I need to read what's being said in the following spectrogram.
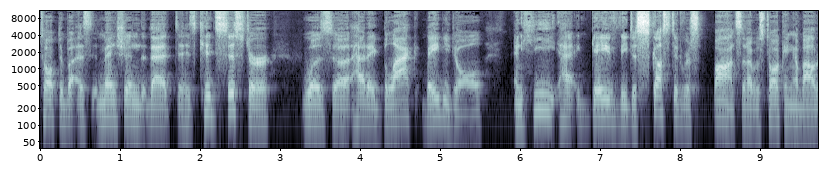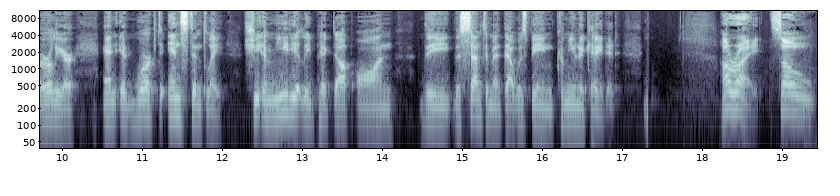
talked about, mentioned that his kid's sister was uh, had a black baby doll and he ha- gave the disgusted response that I was talking about earlier, and it worked instantly. She immediately picked up on the the sentiment that was being communicated. All right, so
